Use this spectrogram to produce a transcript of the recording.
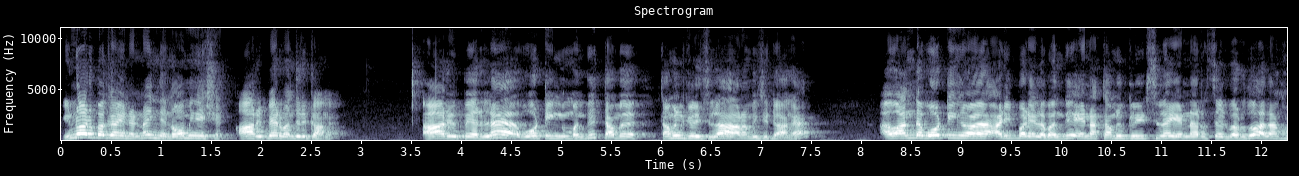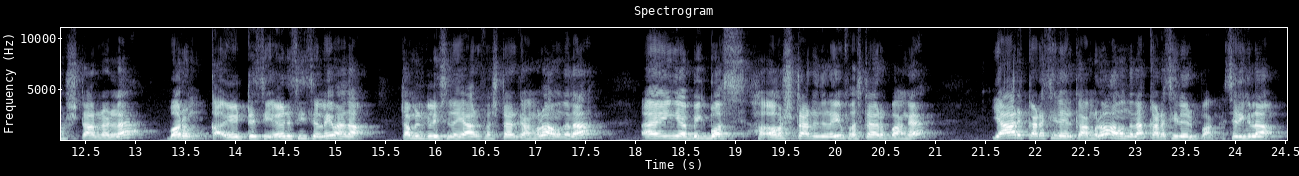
இன்னொரு பக்கம் என்னென்னா இந்த நாமினேஷன் ஆறு பேர் வந்திருக்காங்க. ஆறு பேரில் ஓட்டிங்கும் வந்து தமிழ் தமிழ் கிளிஸில் ஆரம்பிச்சிட்டாங்க. அந்த ஓட்டிங் அடிப்படையில் வந்து என்ன தமிழ் கிளீட்ஸில் என்ன ரிசல்ட் வருதோ அதான் ஃபஸ்ட் ஸ்டாரில் வரும். எட்டு சி ஏழு சீசன்லேயும் அதான். தமிழ் கிளீஸில் யார் ஃபஸ்ட்டாக இருக்காங்களோ அவங்க தான் இங்கே பிக் பாஸ் ஹாட் ஸ்டார் இதுலேயும் ஃபஸ்ட்டாக இருப்பாங்க. யார் கடைசியில் இருக்காங்களோ அவங்க தான் கடைசியில் இருப்பாங்க. சரிங்களா?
